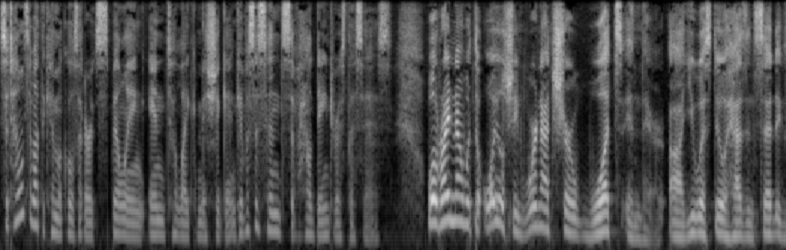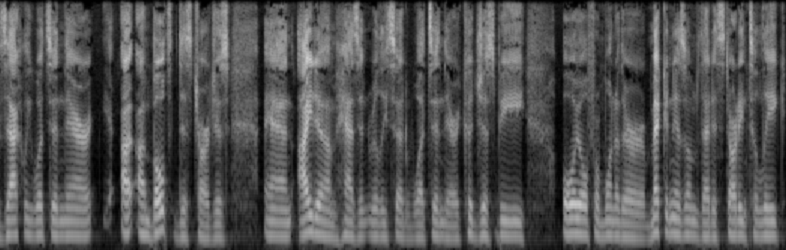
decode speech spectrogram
So tell us about the chemicals that are spilling into Lake Michigan. Give us a sense of how dangerous this is. Well, right now with the oil sheen, we're not sure what's in there. Uh, U.S. Steel hasn't said exactly what's in there uh, on both discharges, and IDEM hasn't really said what's in there. It could just be oil from one of their mechanisms that is starting to leak,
